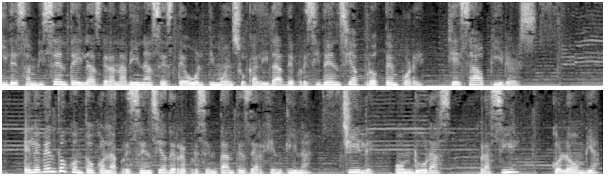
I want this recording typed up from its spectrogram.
y de San Vicente y las Granadinas, este último en su calidad de presidencia pro tempore, Gesao Peters. El evento contó con la presencia de representantes de Argentina, Chile, Honduras, Brasil, Colombia,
